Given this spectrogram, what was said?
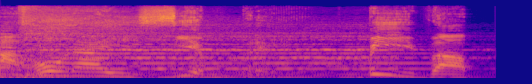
Ahora y siempre. ¡Viva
